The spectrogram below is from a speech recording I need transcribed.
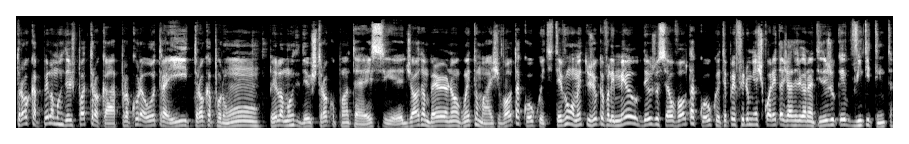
troca, pelo amor de Deus, pode trocar. Procura outra aí, troca por um. Pelo amor de Deus, troca o Panther. Esse Jordan Barry eu não aguento mais. Volta Colquitt. Teve um momento do jogo que eu falei: Meu Deus do céu, volta Colquitt. Eu prefiro minhas 40 jardas garantidas do que 20 e 30.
